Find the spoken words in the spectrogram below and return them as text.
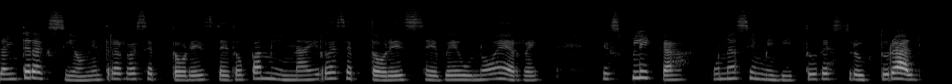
La interacción entre receptores de dopamina y receptores CB1R explica una similitud estructural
